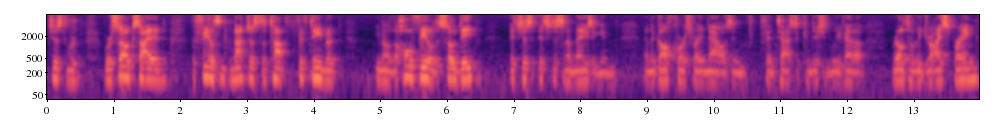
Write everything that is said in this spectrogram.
just, we're, we're so excited. The field's not just the top 15, but, you know, the whole field is so deep. It's just, it's just an amazing. And, and the golf course right now is in fantastic condition. We've had a relatively dry spring,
